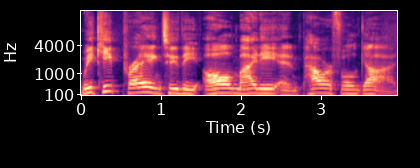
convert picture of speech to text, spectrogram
We keep praying to the Almighty and powerful God,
